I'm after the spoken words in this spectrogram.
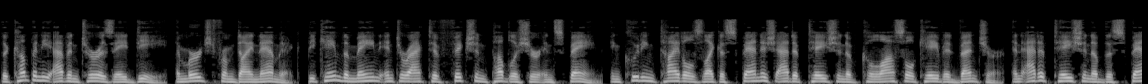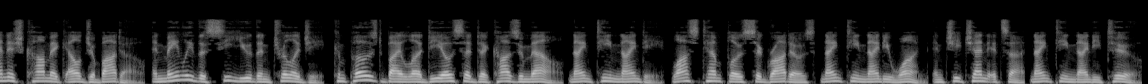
the company Aventuras AD, emerged from Dynamic, became the main interactive fiction publisher in Spain, including titles like a Spanish adaptation of Colossal Cave Adventure, an adaptation of the Spanish comic El Jabato, and mainly the Ci-U-Than trilogy, composed by La Diosa de Cozumel 1990, Los Templos Sagrados 1991, and Chichen Itza 1992.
